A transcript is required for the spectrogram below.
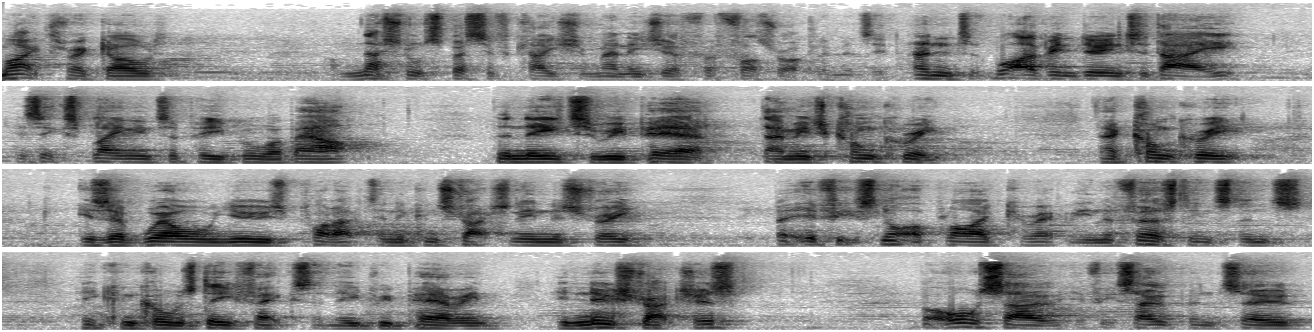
Mike Threadgold, I'm National Specification Manager for Fosroc Limited. And what I've been doing today is explaining to people about the need to repair damaged concrete. Now, concrete is a well-used product in the construction industry, but if it's not applied correctly in the first instance, it can cause defects that need repairing in new structures, but also if it's open to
